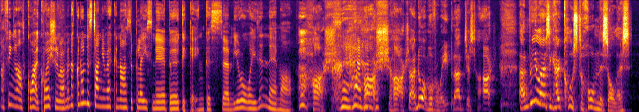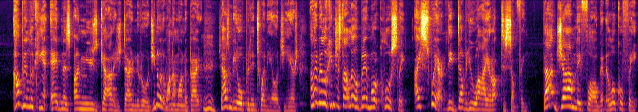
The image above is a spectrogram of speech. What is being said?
I think that's quite questionable. I mean, I can understand you recognise the place near Burger King because um, you're always in there, Marc. harsh, harsh, harsh. I know I'm overweight, but that's just harsh. And realising how close to home this all is, I'll be looking at Edna's unused garage down the road. You know the one I'm on about? It hasn't been open in 20 odd years. I'm going to be looking just a little bit more closely. I swear the WI are up to something. That jam they flog at the local fete,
